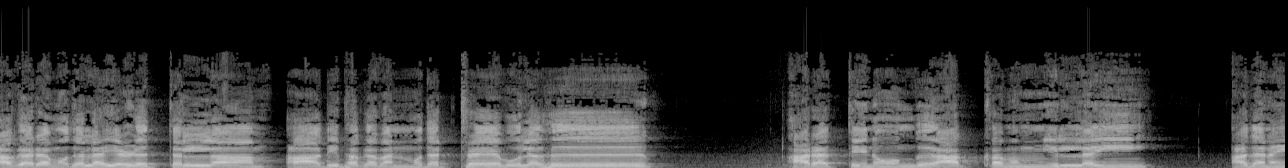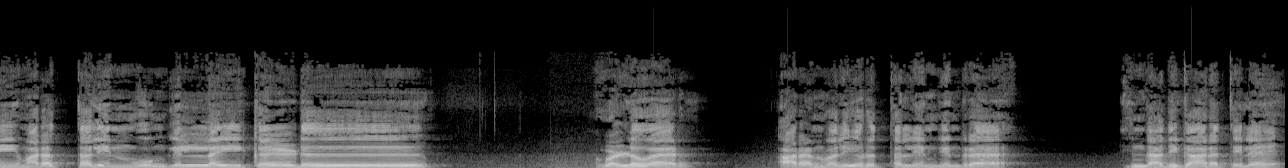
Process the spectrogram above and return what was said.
அகர முதல எழுத்தெல்லாம் ஆதிபகவன் முதற்றே உலகு. அறத்தினோங்கு ஆக்கமும் இல்லை அதனை மறத்தலின் ஊங்கில்லை கேடு. வள்ளுவர் அரண் வலியுறுத்தல் என்கின்ற இந்த அதிகாரத்திலே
